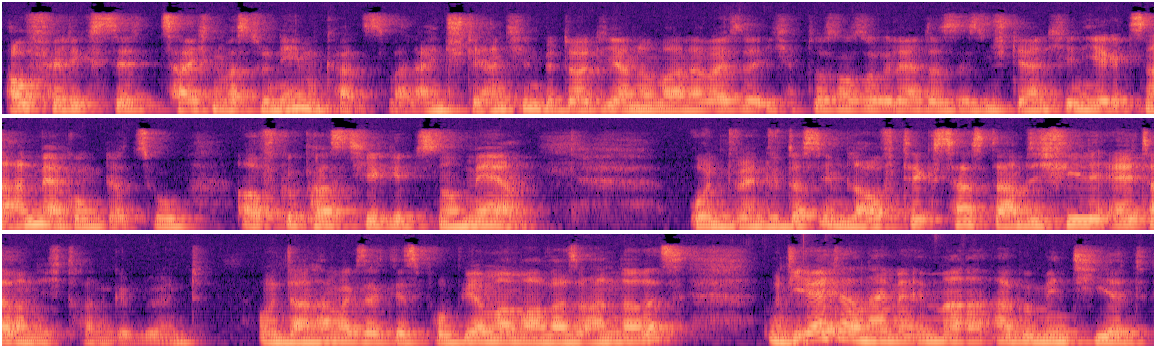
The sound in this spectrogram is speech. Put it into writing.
auffälligste Zeichen, was du nehmen kannst, weil ein Sternchen bedeutet ja normalerweise, ich habe das noch so gelernt, das ist ein Sternchen, hier gibt es eine Anmerkung dazu. Aufgepasst, hier gibt es noch mehr. Und wenn du das im Lauftext hast, da haben sich viele Ältere nicht dran gewöhnt. Und dann haben wir gesagt, jetzt probieren wir mal was anderes. Und die Älteren haben ja immer argumentiert,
